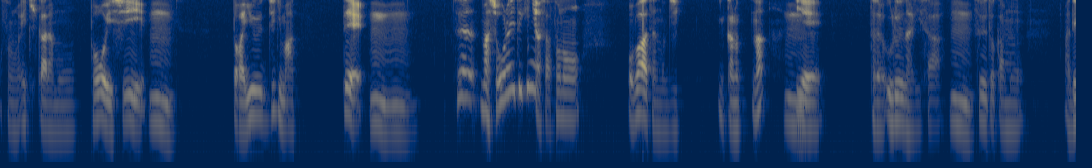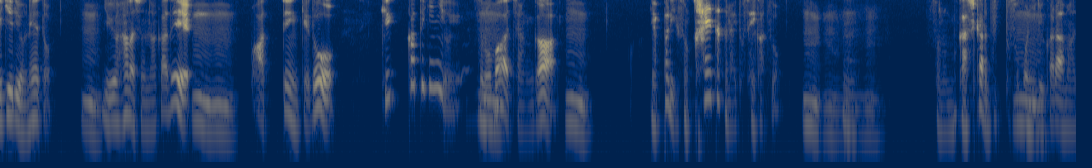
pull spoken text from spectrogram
その駅からも遠いしうん。とかいう時期もあってうんうん。それはまあ将来的にはさそのおばあちゃんの実家のな？うん。家、例えば売るなりさうん。するとかもまあできるよねとうん。いう話の中であってんけど結果的にそのおばあちゃんがうん。やっぱりその変えたくないと生活を。その昔からずっとそこにいるから、まあ、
